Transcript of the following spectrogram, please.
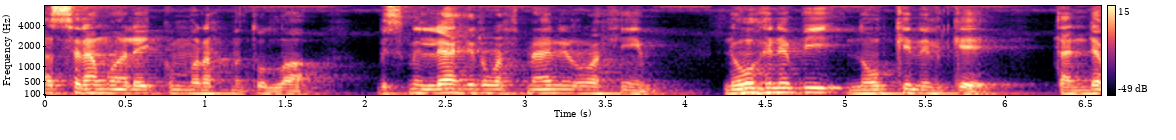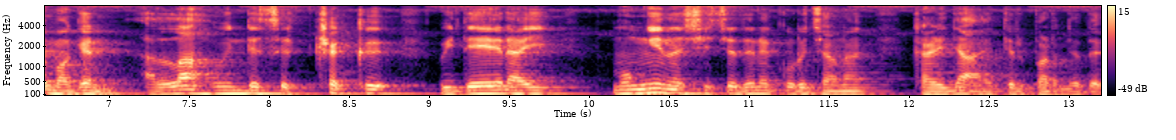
അസ്സലാമു അലൈക്കും വറഹമത്തുള്ള. ബിസ്മില്ലാഹി റഹ്മാൻ റഹീം നൂഹ് നബി നോക്കി നിൽക്കെ. തന്റെ മകൻ അള്ളാഹുവിന്റെ ശിക്ഷക്ക് വിധേയനായി മുങ്ങി നശിച്ചതിനെക്കുറിച്ചാണ് കഴിഞ്ഞ ആയത്തിൽ പറഞ്ഞത്.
